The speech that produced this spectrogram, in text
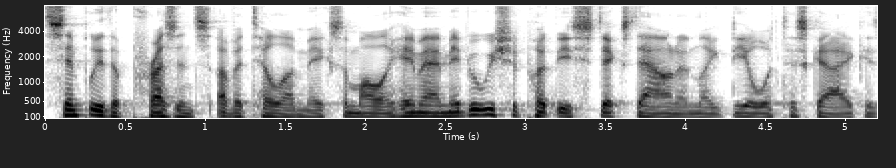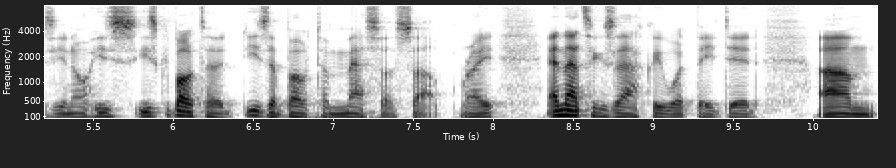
simply the presence of Attila makes them all like, "Hey man, maybe we should put these sticks down and like deal with this guy because you know he's he's about to he's about to mess us up, right?" And that's exactly what they did. Um,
